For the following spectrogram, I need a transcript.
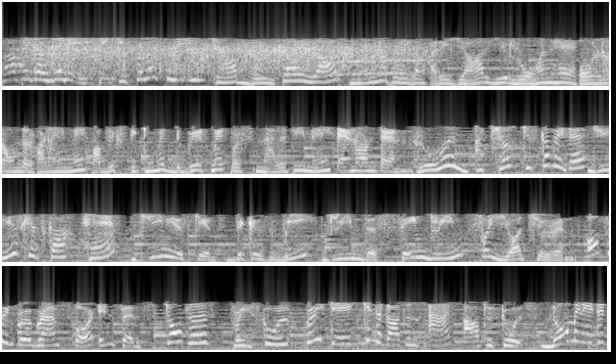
Topic of the day thank you for listening क्या बोलता है यार मानना पड़ेगा अरे यार ये रोहन है ऑलराउंडर पढ़ाई में पब्लिक स्पीकिंग में डिबेट में पर्सनालिटी में टेन ऑन टेन रोहन अच्छा किसका बेटा है जीनियस किड्स का है genius kids because we dream the same dream for your children offering program for infants toddlers pre school pre K kindergarten and after school nominated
